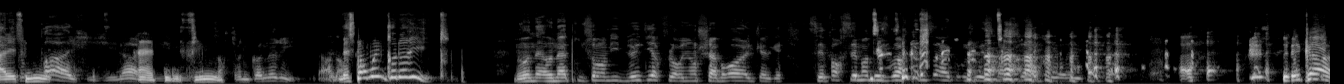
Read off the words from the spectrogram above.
Allez, fini. pas, là, Ah, vais fini. sortir une connerie. Ah, non. Mais sors-moi une connerie. Mais on a, on a tous envie de le dire, Florian Chabrol. quelqu'un- C'est forcément des joueurs comme ça qui ont joué ce match-là, a priori. Les gars,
